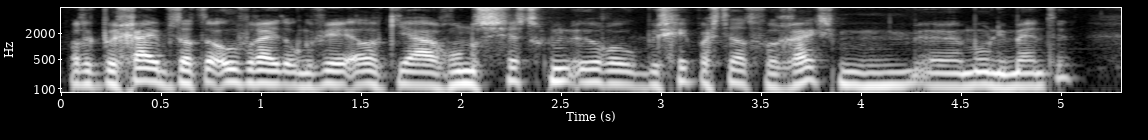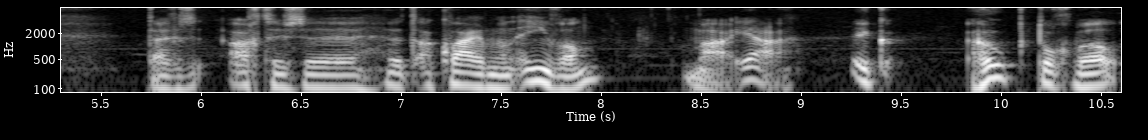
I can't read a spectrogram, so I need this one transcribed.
Wat ik begrijp is dat de overheid ongeveer elk jaar 160 miljoen euro beschikbaar stelt voor rijksmonumenten. Daar is achter het aquarium dan één van. Maar ja, ik hoop toch wel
